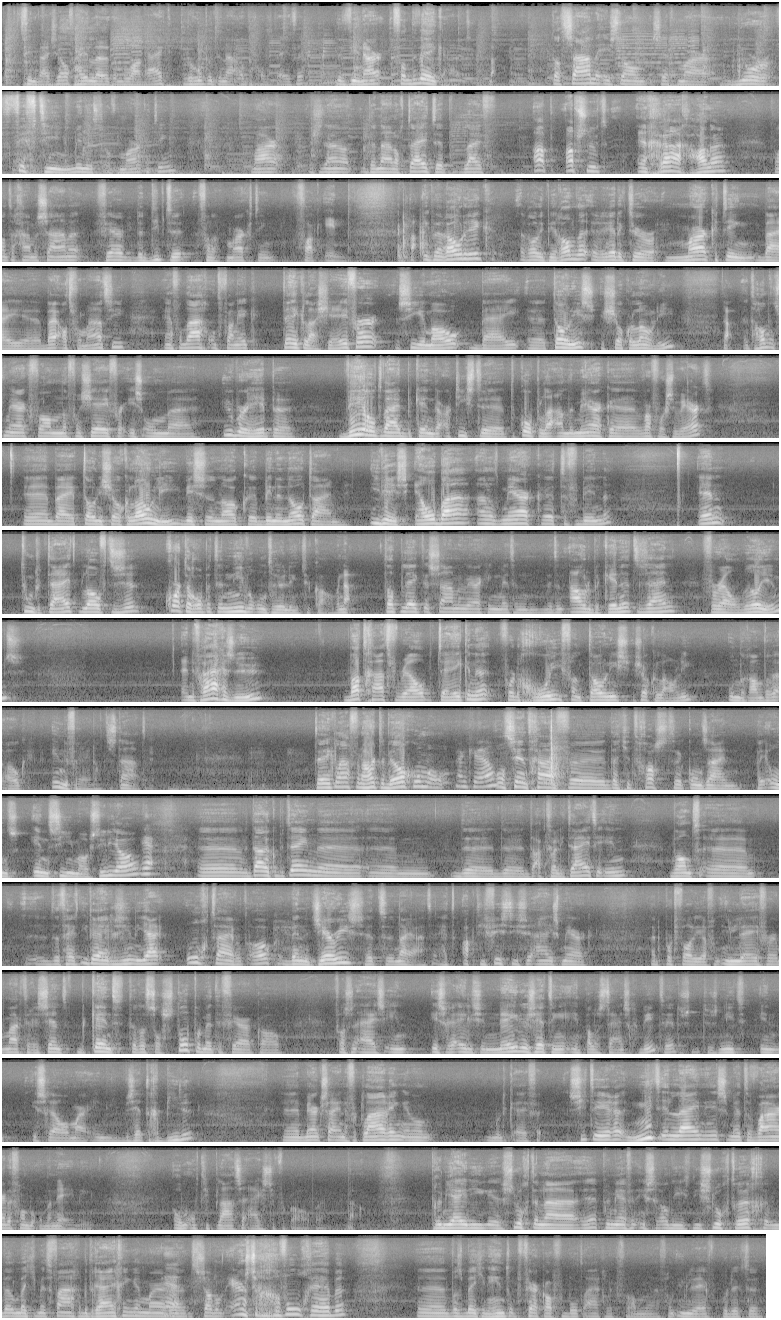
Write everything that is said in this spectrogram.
dat vinden wij zelf heel leuk en belangrijk. We roepen daarna ook altijd even de winnaar van de week uit. Nou, dat samen is dan zeg maar your 15 minutes of marketing. Maar als je daarna, daarna nog tijd hebt, blijf ab, absoluut en graag hangen. Want dan gaan we samen verder de diepte van het marketingvak in. Nou, ik ben Roderick, Roderick Mirande, redacteur marketing bij, uh, bij Adformatie. En vandaag ontvang ik Tekla Schaefer, CMO bij uh, Tony's Chocolonely. Nou, het handelsmerk van, van Schaefer is om uh, uberhippe, wereldwijd bekende artiesten te koppelen aan de merken waarvoor ze werkt. Bij Tony Chocolonely wisten ze dan ook binnen no time Idris Elba aan het merk te verbinden. En toen de tijd beloofden ze kort daarop met een nieuwe onthulling te komen. Nou, dat bleek de samenwerking met een, met een oude bekende te zijn, Pharrell Williams. En de vraag is nu, wat gaat Pharrell betekenen voor de groei van Tony's Chocolonely, onder andere ook in de Verenigde Staten? Tekla, van harte welkom. Dankjewel. Ontzettend gaaf uh, dat je het gast uh, kon zijn bij ons in CMO Studio. Ja. Uh, we duiken meteen um, de, de, de, actualiteiten in. Want dat heeft iedereen gezien. En jij ongetwijfeld ook. Ben Jerry's, het, nou ja, het, het, activistische ijsmerk uit het portfolio van Unilever, maakte recent bekend dat het zal stoppen met de verkoop van zijn ijs in Israëlische nederzettingen in Palestijns gebied. Hè. Dus, dus niet in Israël, maar in die bezette gebieden. Merk zij in een verklaring, en dan moet ik even citeren, niet in lijn is met de waarde van de onderneming. Om op die plaatsen ijs te verkopen. Nou, premier die uh, sloeg daarna, hè, premier van Israël, die, die sloeg terug, wel een beetje met vage bedreigingen, maar ja. uh, het zou dan ernstige gevolgen hebben. Het was een beetje een hint op verkoopverbod eigenlijk van, van Unilever producten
